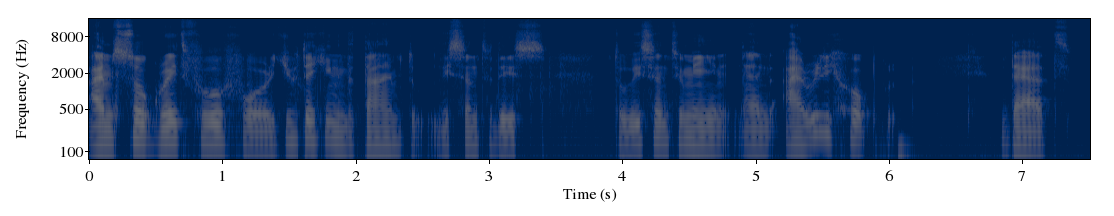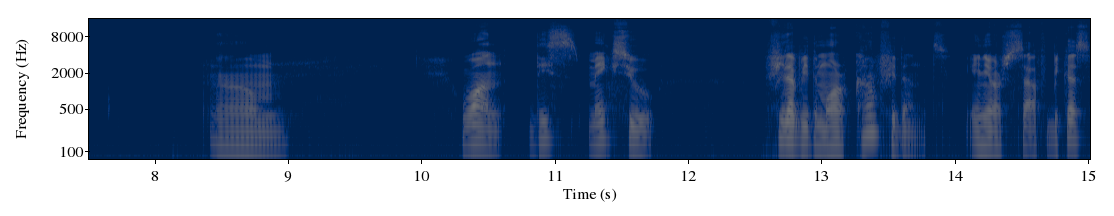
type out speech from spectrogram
I'm so grateful for you taking the time to listen to this, to listen to me, and I really hope that um, one this makes you feel a bit more confident in yourself because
